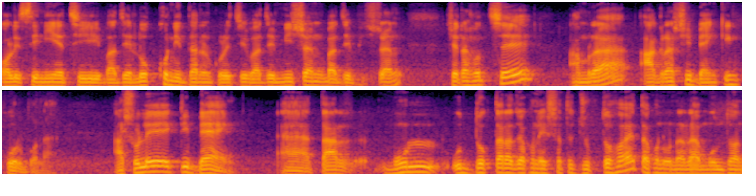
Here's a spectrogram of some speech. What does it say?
পলিসি নিয়েছি বা যে লক্ষ্য নির্ধারণ করেছি বা যে মিশন বা যে ভিশন সেটা হচ্ছে আমরা আগ্রাসী ব্যাংকিং করব না। আসলে একটি ব্যাংক তার মূল উদ্যোক্তারা যখন এর সাথে যুক্ত হয়, তখন ওনারা মূলধন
